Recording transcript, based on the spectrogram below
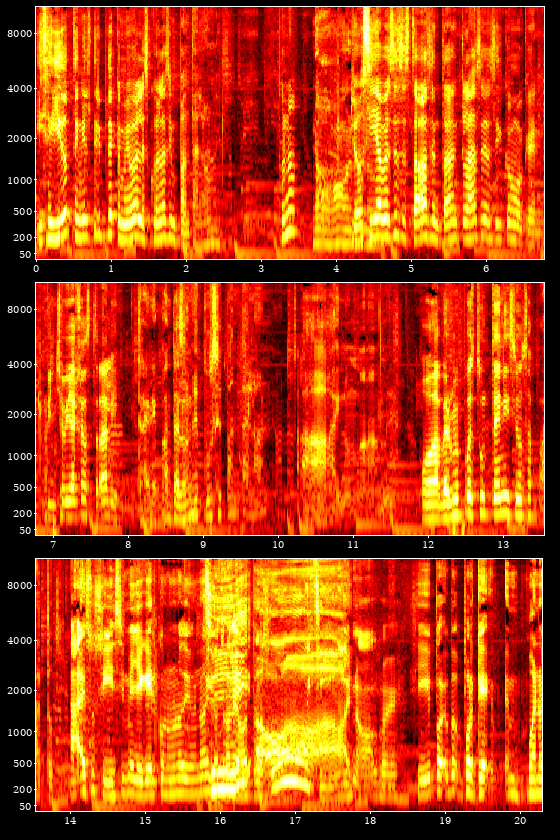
Y seguido tenía el trip de que me iba a la escuela sin pantalones. ¿Tú no? No, Yo no, sí, a veces estaba sentado en clase así como que en pinche viaje astral y Traeré sí pantalón. me puse pantalón. Ay, no mames. O haberme puesto un tenis y un zapato. Ah, eso sí, sí me llegué a ir con uno de uno y otro de otro. Uy, sí. Ay, no, güey. Sí, por- por- porque, em, bueno,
